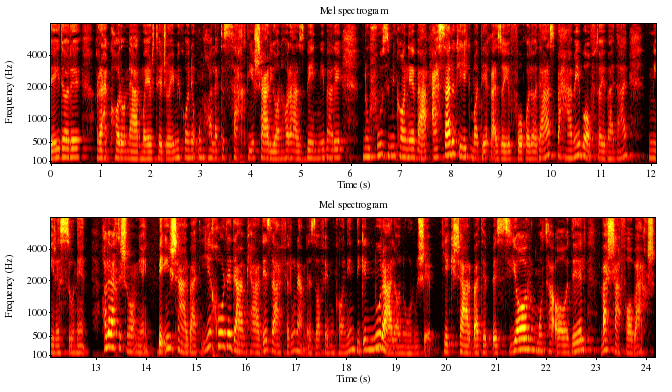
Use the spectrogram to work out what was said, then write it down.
ای داره. رگ ها رو نرم و ارتجایی می‌کنه. اون حالت سختی شریان ها رو از بین می‌بره. نفوذ می‌کنه و اصل که یک ماده غذایی فوق العاده است به همه بافتای بدن میرسونه. حالا وقتی شما میایین به این شربت یه خورده دم کرده زعفرون هم اضافه می‌کنین دیگه نور علا نور میشه یک شربت بسیار متعادل و شفابخش.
